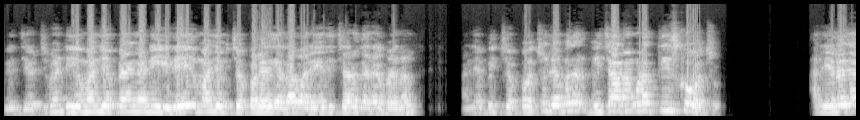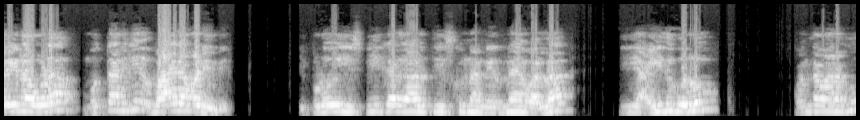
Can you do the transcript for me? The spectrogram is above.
మేము జడ్జిమెంట్ ఇవ్వమని చెప్పాం కానీ ఇదే ఇవ్వమని చెప్పి చెప్పలేదు కదా. వారు ఏది ఇచ్చారో గదే ఫైనల్ అని చెప్పి చెప్పొచ్చు. లేకపోతే విచారణ కూడా తీసుకోవచ్చు. అది ఎలా జరిగినా కూడా మొత్తానికి వాయిదా పడింది. ఇప్పుడు ఈ స్పీకర్ గారు తీసుకున్న నిర్ణయం వల్ల ఈ ఐదుగురు కొంతవరకు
